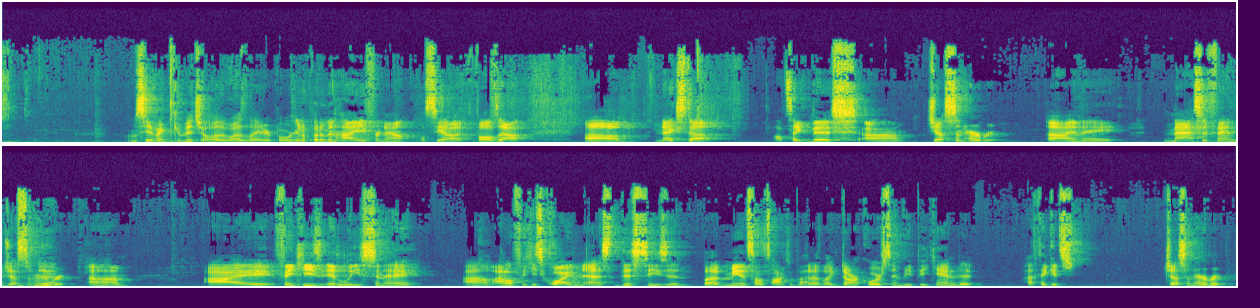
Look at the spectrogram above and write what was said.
I'm gonna see if I can convince y'all otherwise later, but we're gonna put him in high A for now. We'll see how it falls out. Um, next up, I'll take this. Um, Justin Herbert. I'm a massive fan of Justin Yeah. Herbert. Um, I think he's at least an A. Um, I don't think he's quite an S this season, but me and Saul talked about it like dark horse MVP candidate. I think it's Justin Herbert.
